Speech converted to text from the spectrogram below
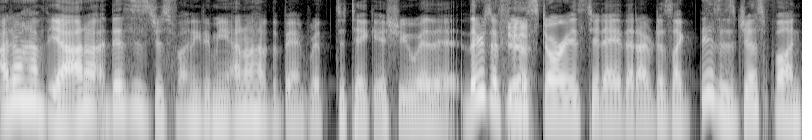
I don't have. Yeah, I don't. This is just funny to me. I don't have the bandwidth to take issue with it. There's a few Yeah. stories today that I'm just like, this is just fun.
